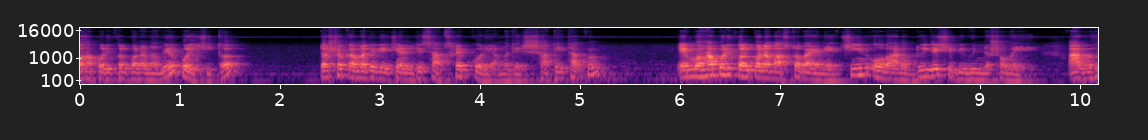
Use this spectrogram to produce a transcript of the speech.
মহাপরিকল্পনা নামেও পরিচিত। দর্শক, আমাদের এই চ্যানেলটি সাবস্ক্রাইব করে আমাদের সাথেই থাকুন। এই মহাপরিকল্পনা বাস্তবায়নে চীন ও ভারত দুই দেশই বিভিন্ন সময়ে আগ্রহ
